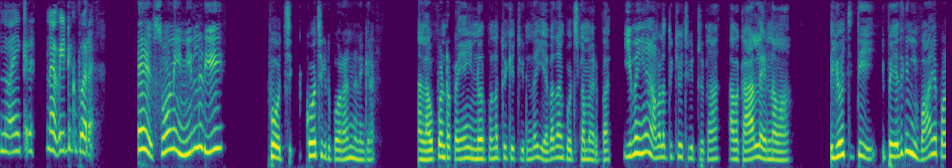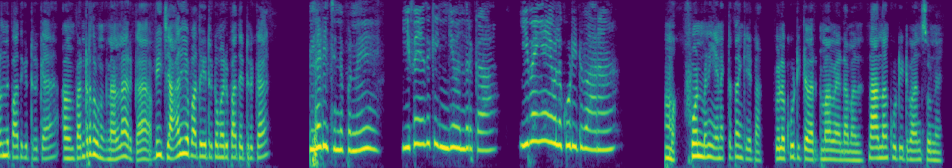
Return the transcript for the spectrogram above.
வந்து வாங்கிக்கிறேன். நான் வீட்டுக்கு போறேன். ஏய் சோனி நில்லடி. போச்சு. கோச்சிக்கிட்டு போறான்னு நினைக்கிறேன். நான் லவ் பண்ற பையன் இன்னொரு பொண்ணை தூக்கி வச்சுக்கிட்டு இருந்தா எவ தான் கோச்சிக்காம இருப்பா? இவன் ஏன் அவளை தூக்கி வச்சுக்கிட்டு இருக்கான்? அவ காலில் என்னவா? ஐயோ சித்தி இப்ப எதுக்கு நீ வாயை பிளந்து பாத்துக்கிட்டு இருக்க? அவன் பண்றது உனக்கு நல்லா இருக்கா? அப்படியே ஜாலியா பாத்துக்கிட்டு இருக்க மாதிரி பாத்துட்டு இருக்க? இல்லடி சின்ன பொண்ணு. இவன் எதுக்கு இங்க வந்திருக்கா? இவன் ஏன் இவளை கூட்டிட்டு வாரான்? ஆமா ஃபோன் பண்ணி எனக்கு தான் கேட்டான். இவளை கூட்டிட்டு வரட்டுமா வேண்டாமா நான் தான் கூட்டிட்டு வான்னு சொன்னேன்.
